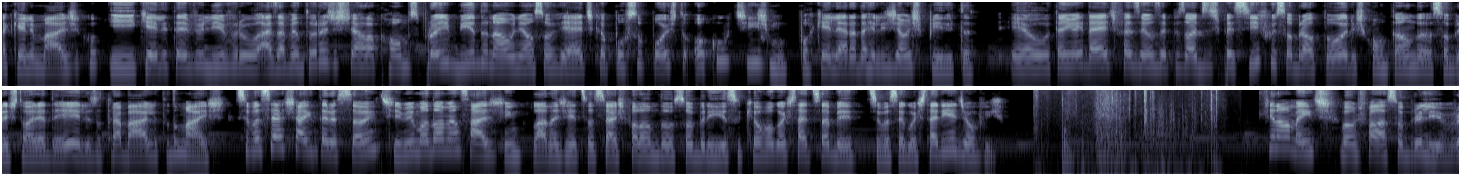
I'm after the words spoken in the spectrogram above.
aquele mágico, e que ele teve o livro As Aventuras de Sherlock Holmes proibido na União Soviética por suposto ocultismo, porque ele era da religião espírita. Eu tenho a ideia de fazer uns episódios específicos sobre autores, contando sobre a história deles, o trabalho e tudo mais. Se você achar interessante, me manda uma mensagem lá nas redes sociais falando sobre isso que eu vou gostar de saber, se você gostaria de ouvir. Finalmente, vamos falar sobre o livro.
